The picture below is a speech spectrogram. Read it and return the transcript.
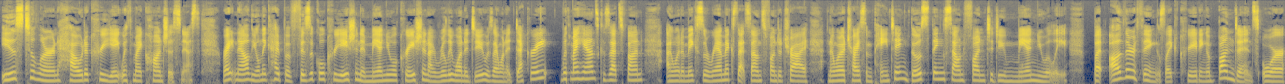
is to learn how to create with my consciousness. Right now, the only type of physical creation and manual creation I really want to do is I want to decorate with my hands because that's fun. I want to make ceramics. That sounds fun to try. And I want to try some painting. Those things sound fun to do manually. But other things like creating abundance or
